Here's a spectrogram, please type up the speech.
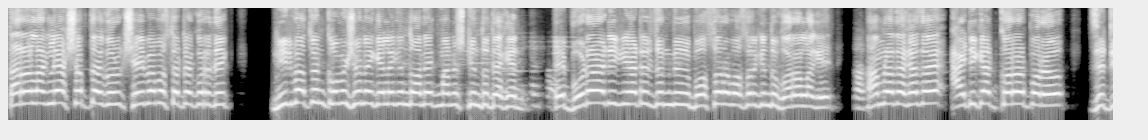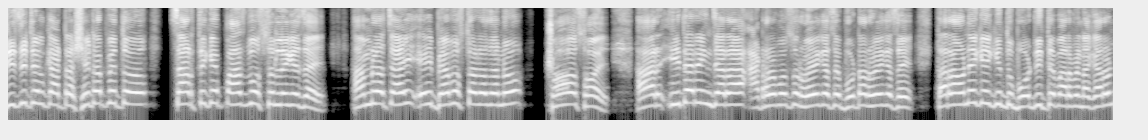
তারা লাগলে এক সপ্তাহ করুক, সেই ব্যবস্থাটা করে দিক। নির্বাচন কমিশনে গেলে কিন্তু অনেক মানুষ কিন্তু দেখেন, এই ভোটার আইডি কার্ডের জন্য কিন্তু বছর বছর কিন্তু ঘোরা লাগে। আমরা দেখা যায় আইডি কার্ড করার পরেও যে ডিজিটাল কার্ডটা, সেটা পেতো চার থেকে পাঁচ বছর লেগে যায়। আমরা চাই এই ব্যবস্থাটা যেন সহজ হয়। আর ইদারিং যারা আঠারো বছর হয়ে গেছে ভোটার হয়ে গেছে তারা অনেকেই কিন্তু ভোট দিতে পারবে না কারণ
